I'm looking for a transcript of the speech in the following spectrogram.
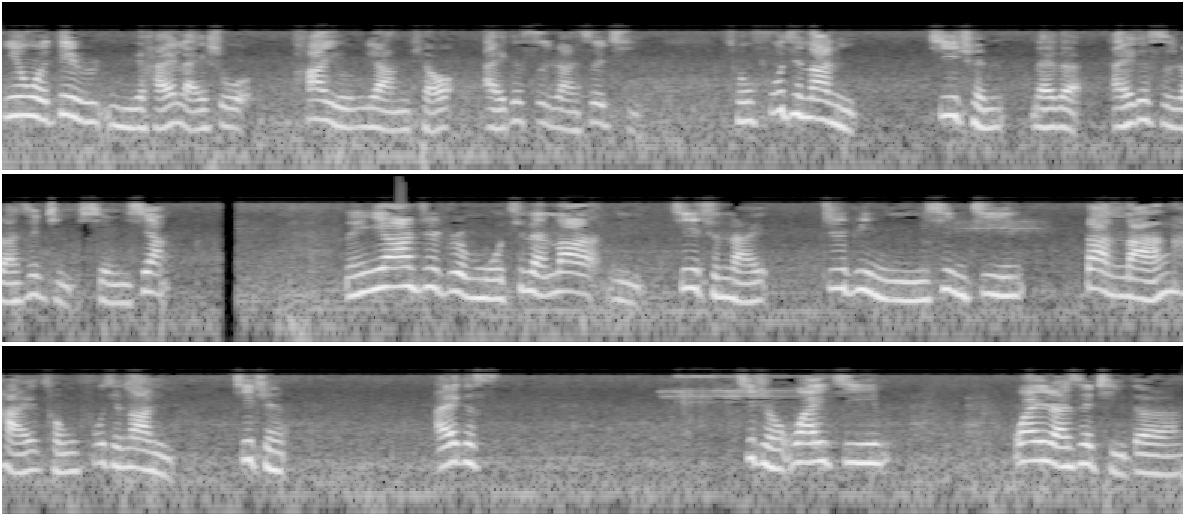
因为对于女孩来说，她有两条 X 染色体，从父亲那里继承来的 X 染色体显像，能压制住母亲的那里继承来治病隐性基因，但男孩从父亲那里继承 X。继承 Y 基 Y 染色体的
